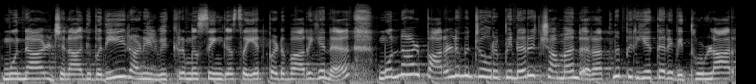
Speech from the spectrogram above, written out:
முன்னாள் ஜனாதிபதி ரணில் விக்ரமசிங்க செயற்படுவார் என முன்னாள் பாராளுமன்ற உறுப்பினர் சமன் ரத்னபிரிய தெரிவித்துள்ளார்.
